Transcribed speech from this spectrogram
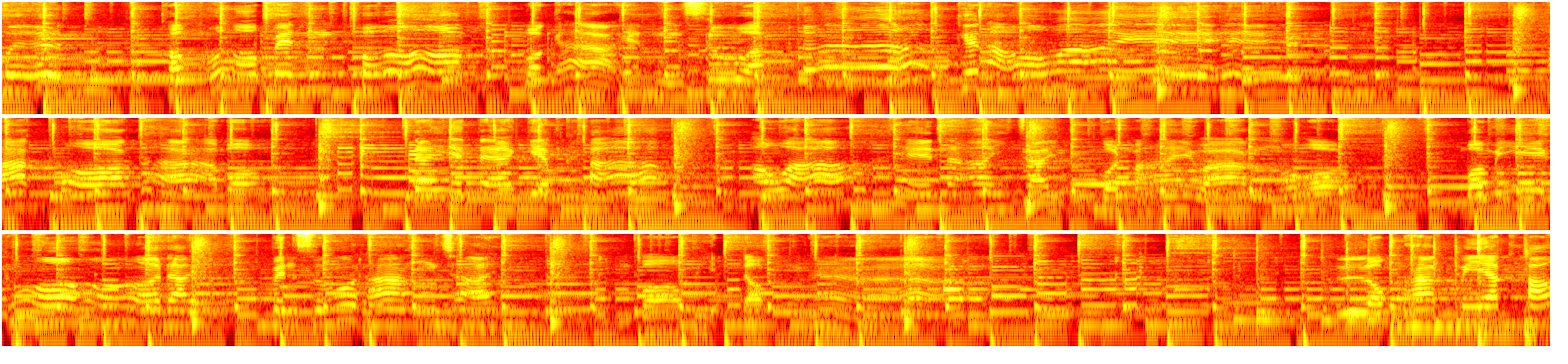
ปืนของโมเป็นโทษบอกล้าเห็นสวกเออเขียนเอาไว้หากบอกถ้าบอก ได้แต่เก็บขาเอาไว้ในใจกฎหมายวางออกบ่มีข้อใดเป็นสู้ทางใจบ่ผิดดอกหน้าหลงหักเมียเขา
